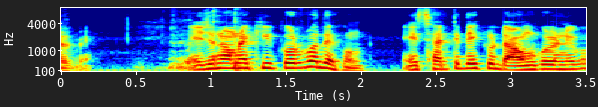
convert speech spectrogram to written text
আসবে। এই জন্য আমরা কী করব দেখুন, এই সাইডটিতে একটু ডাউন করে নিব।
